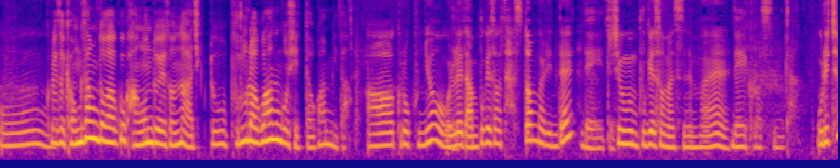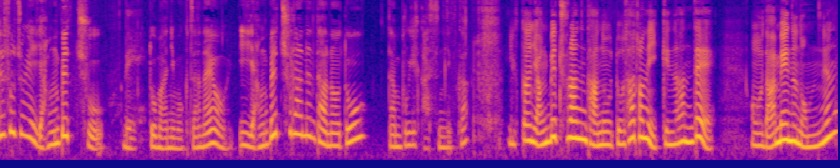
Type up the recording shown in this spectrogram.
오. 그래서 경상도하고 강원도에서는 아직도 부루라고 하는 곳이 있다고 합니다. 아 그렇군요. 원래 네. 남북에서 다 쓰던 말인데 네, 네. 지금은 북에서만 쓰는 말. 네 그렇습니다. 우리 채소 중에 양배추 네. 또 많이 먹잖아요. 이 양배추라는 단어도 남북이 같습니까? 일단 양배추라는 단어도 사전에 있기는 한데 어, 남해는 없는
